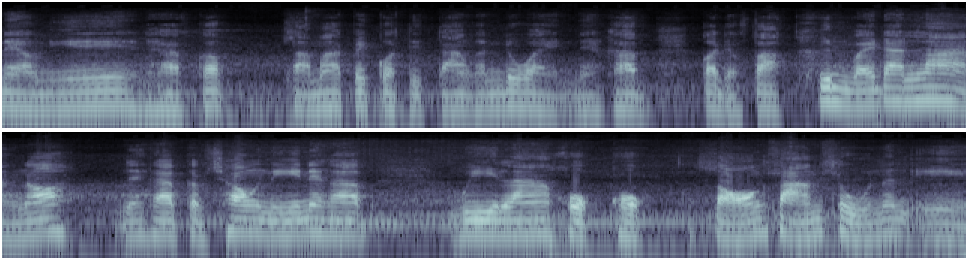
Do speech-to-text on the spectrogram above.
แนวนี้นะครับ ก็สามารถไปกดติดตามกันด้วยนะครับ ก็เดี๋ยวฝากขึ้นไว้ด้านล่างเนาะนะครับ กับช่องนี้นะครับวีลา66230 นั่นเอง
